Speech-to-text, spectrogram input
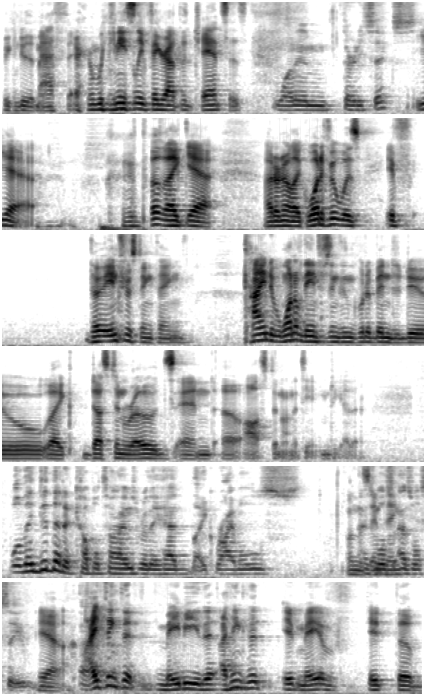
we can do the math there. And we can easily figure out the chances. One in 36. Yeah, but like, yeah, I don't know. Like, what if it was if the interesting thing, kind of one of the interesting things would have been to do like Dustin Rhodes and uh, Austin on the team together Well, they did that a couple times where they had like rivals, on the as same we'll, thing. as we'll see. Yeah, I think that maybe that I think that it may have it the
